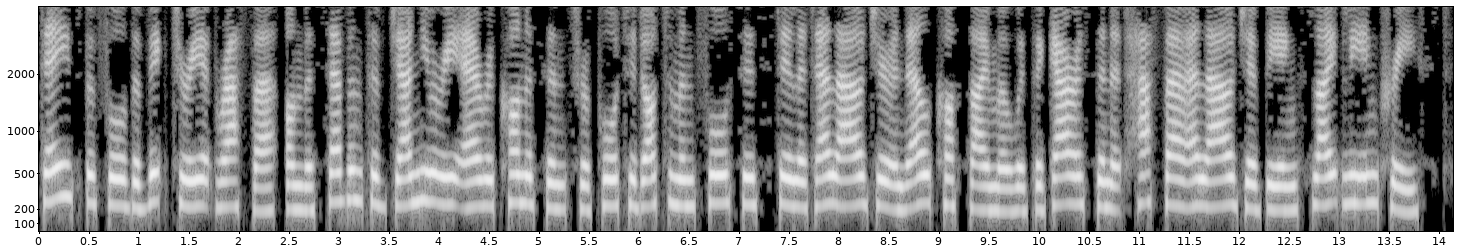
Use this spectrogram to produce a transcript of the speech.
Days before the victory at Rafah, on 7 January air reconnaissance reported Ottoman forces still at El Auja and El Qosima with the garrison at Hafar El Auja being slightly increased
